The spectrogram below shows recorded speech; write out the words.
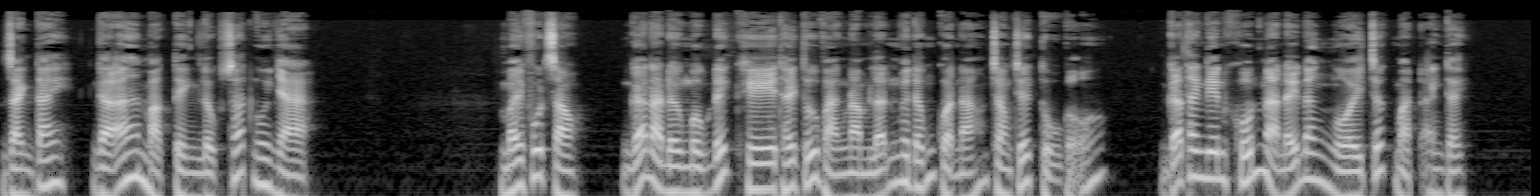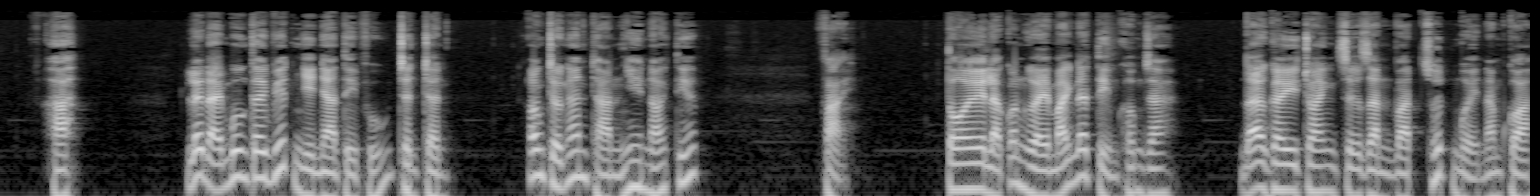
Dành tay, gã mặc tình lục soát ngôi nhà. Mấy phút sau, gã đạt được mục đích khi thấy túi vàng nằm lẫn với đống quần áo trong chiếc tủ gỗ. Gã thanh niên khốn nạn ấy đang ngồi trước mặt anh đây. Hả? Lê Đại buông tay viết nhìn nhà tỷ phú chân chân. Ông trưởng an thản nhiên nói tiếp. Phải, tôi là con người mà anh đã tìm không ra. Đã gây cho anh sự dằn vặt suốt 10 năm qua.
